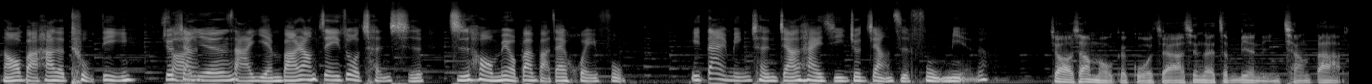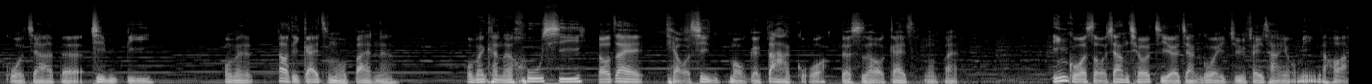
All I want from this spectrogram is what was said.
然后把他的土地就像撒盐吧，让这一座城池之后没有办法再恢复，一代名臣迦太基就这样子覆灭了。就好像某个国家现在正面临强大国家的进逼，我们到底该怎么办呢？我们可能呼吸都在挑衅某个大国的时候，该怎么办？英国首相丘吉尔讲过一句非常有名的话，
